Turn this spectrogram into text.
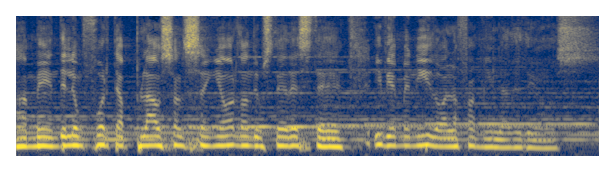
amén. Dele un fuerte aplauso al Señor donde usted esté. Y bienvenido a la familia de Dios.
